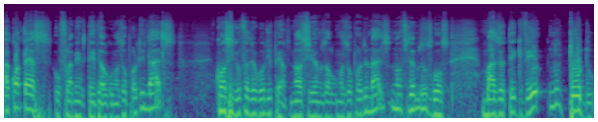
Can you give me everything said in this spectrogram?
Acontece, o Flamengo teve algumas oportunidades, conseguiu fazer o gol de pênalti. Nós tivemos algumas oportunidades, não fizemos os gols. Mas eu tenho que ver num todo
